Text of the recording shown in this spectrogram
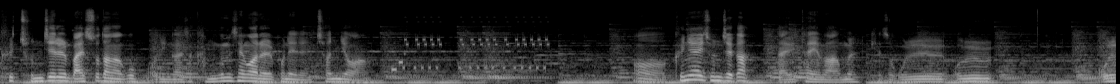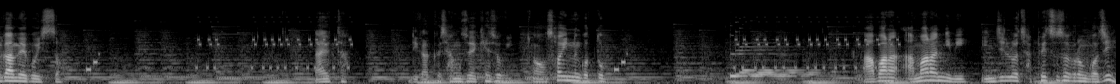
그 존재를 말소당하고 어딘가에서 감금 생활을 보내는 전 여왕. 어, 그녀의 존재가 나유타의 마음을 계속 올, 올, 올가매고 있어. 나유타, 네가 그 장소에 계속 어, 서 있는 것도 아바라, 아마라님이 인질로 잡혀 있어서 그런 거지?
